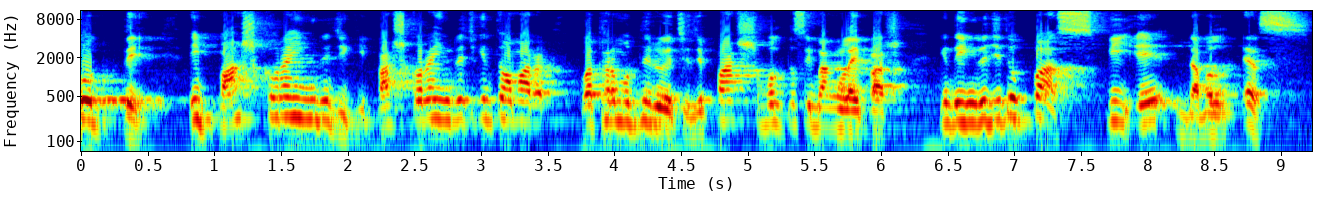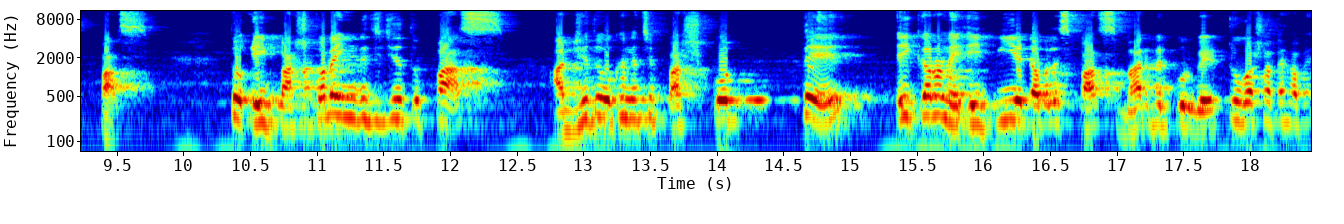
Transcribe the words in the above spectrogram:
করতে। এই পাস করা ইংরেজি কি? পাস করা ইংরেজি কিন্তু আমার কথার মধ্যে রয়েছে যে পাস বলতেছি বাংলায় পাস কিন্তু ইংরেজিতেও pass P A double S pass. তো এই পাস করা ইংরেজি যেহেতু পাস, আর যেহেতু ওখানে আছে পাস করতে, এই কারণে এই P A double S pass ভার্বের পূর্বে টু বসাতে হবে।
